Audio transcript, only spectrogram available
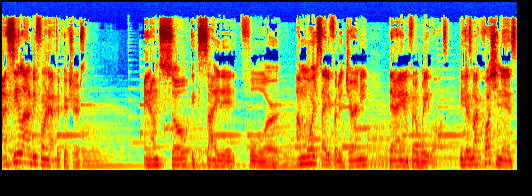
I see a lot of before and after pictures, and I'm so excited for I'm more excited for the journey than I am for the weight loss. Because my question is,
